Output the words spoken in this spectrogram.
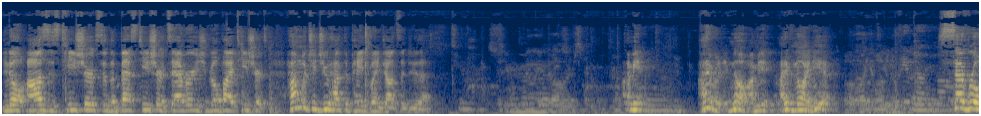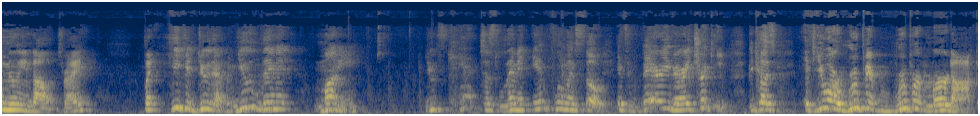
you know, Oz's t-shirts. They're the best t-shirts ever. You should go buy t-shirts. How much would you have to pay Dwayne Johnson to do that? Two million dollars. I mean, I don't know. I mean, I have no idea. Several million dollars, right? But he can do that. When you limit money. You can't just limit influence, though. It's very, very tricky because if you are Rupert, Rupert Murdoch,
